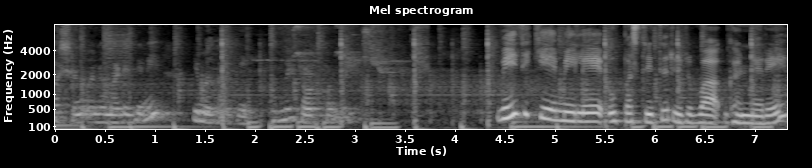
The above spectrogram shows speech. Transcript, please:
ಭಾಷಣವನ್ನು ಮಾಡಿದ್ದೀನಿ. ನಿಮಗಾಗಿ ಒಮ್ಮೆ ನೋಡ್ಕೊಂಡು ವೇದಿಕೆಯ ಮೇಲೆ ಉಪಸ್ಥಿತರಿರುವ ಗಣ್ಯರೇ,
